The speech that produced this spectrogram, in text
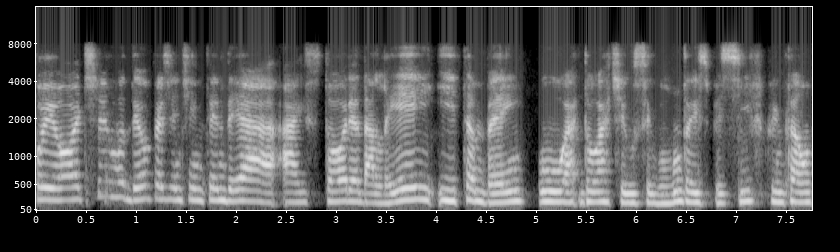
foi ótimo, deu para a gente entender a, a história da lei e também o do artigo 2 específico. Então,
